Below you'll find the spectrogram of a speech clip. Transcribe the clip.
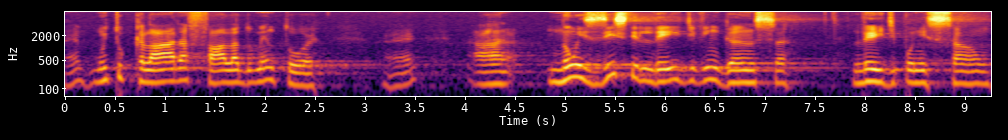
É, muito clara a fala do mentor. É, a, não existe lei de vingança, lei de punição,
